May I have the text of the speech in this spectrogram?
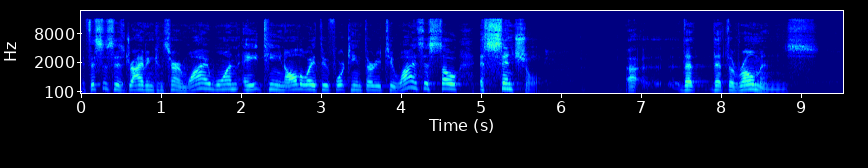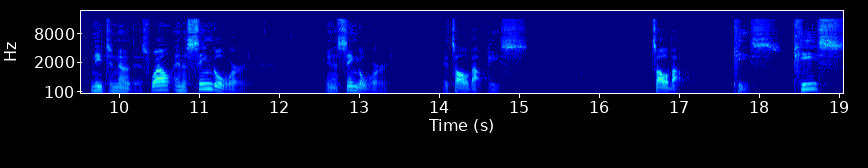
If this is his driving concern, why 118 all the way through 1432? Why is this so essential? Uh, that, that the Romans need to know this? Well, in a single word, in a single word, it's all about peace. It's all about peace. Peace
